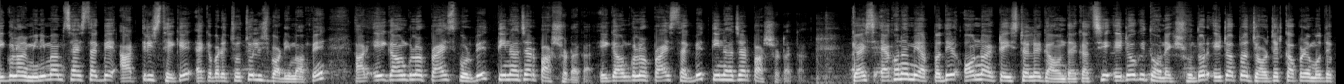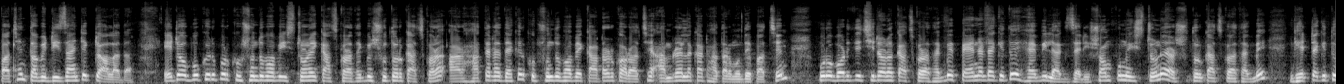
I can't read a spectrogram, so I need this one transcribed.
এইগুলোর মিনিমাম সাইজ থাকবে আটত্রিশ থেকে একেবারে চৌচল্লিশ বডি মাপে আর এই গাউনগুলোর প্রাইস পড়বে তিন হাজার পাঁচশো টাকা। এই গাউনগুলোর প্রাইস থাকবে তিন হাজার পাঁচশো টাকা। গাইস এখন আমি আপনাদের অন্য একটা স্টাইলের গাউন দেখাচ্ছি। এটাও কিন্তু অনেক সুন্দর। এটা আপনার জর্জেট কাপড়ের মধ্যে পাচ্ছেন, তবে ডিজাইনটা একটু আলাদা। এটাও বুকের উপর খুব সুন্দরভাবে স্টোনের কাজ করা থাকবে, সুতোর কাজ করা। আর হাতেরা দেখেন, খুব সুন্দরভাবে কাটার করা আছে। আমব্রেলা কাট হাতার মধ্যে পাচ্ছেন। পুরো বডিতে ছিটানো কাজ করা থাকবে। প্যান্টটা কিন্তু হেভি লাক্সারি সম্পূর্ণ স্টোনের আর সুতোর কাজ করা থাকবে। ঘেরটা কিন্তু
